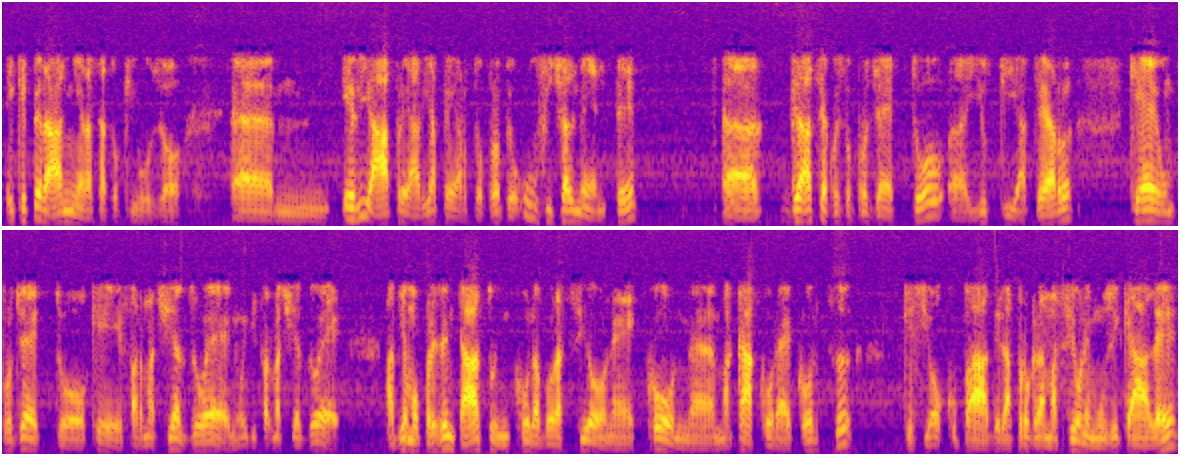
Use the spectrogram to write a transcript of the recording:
e che per anni era stato chiuso ehm, e riapre, ha riaperto proprio ufficialmente eh, grazie a questo progetto eh, U-Theater che è un progetto che Farmacia Zoe, noi di Farmacia Zoe abbiamo presentato in collaborazione con eh, Macaco Records che si occupa della programmazione musicale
